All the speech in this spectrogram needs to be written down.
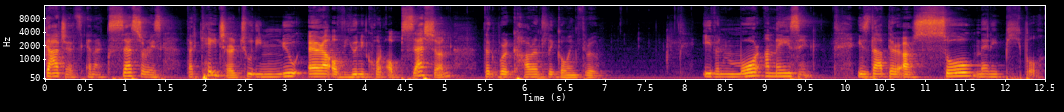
gadgets, and accessories that cater to the new era of unicorn obsession that we're currently going through. Even more amazing is that there are so many people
